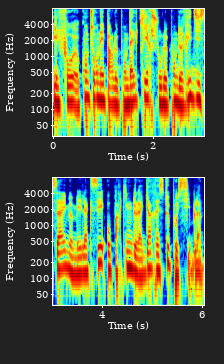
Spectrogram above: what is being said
Il faut contourner par le pont d'Alkirch ou le pont de Riedisheim, mais l'accès au parking de la gare reste possible.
